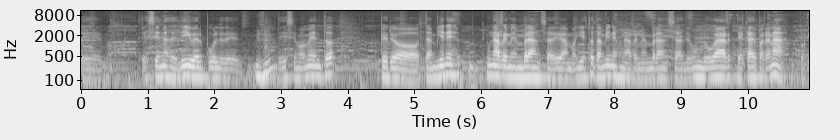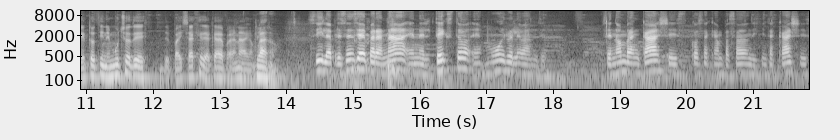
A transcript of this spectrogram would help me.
eh, escenas de Liverpool de, de ese momento pero también es una remembranza, digamos, y esto también es una remembranza de un lugar de acá de Paraná, porque esto tiene mucho de, paisaje de acá de Paraná, digamos. Claro. Sí, la presencia de Paraná en el texto es muy relevante. Se nombran calles, cosas que han pasado en distintas calles,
